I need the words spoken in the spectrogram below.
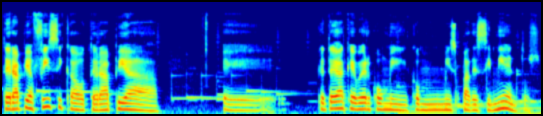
terapia física o terapia eh, que tenga que ver con, mi, con mis padecimientos.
